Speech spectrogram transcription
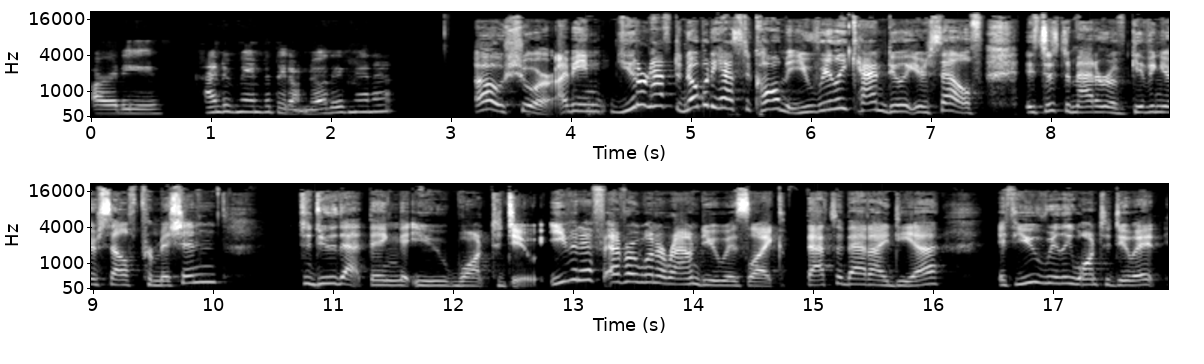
already kind of made but they don't know they've made it Oh, sure. I mean, you don't have to, nobody has to call me. You really can do it yourself. It's just a matter of giving yourself permission to do that thing that you want to do. Even if everyone around you is like, that's a bad idea. If you really want to do it,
